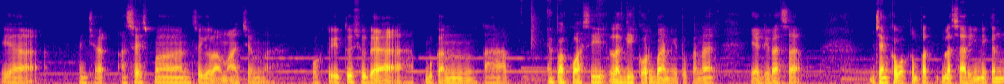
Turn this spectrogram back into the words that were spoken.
ya mencari asesmen segala macam. Waktu itu sudah bukan tahap evakuasi lagi korban gitu karena ya dirasa jangka waktu 14 hari ini kan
